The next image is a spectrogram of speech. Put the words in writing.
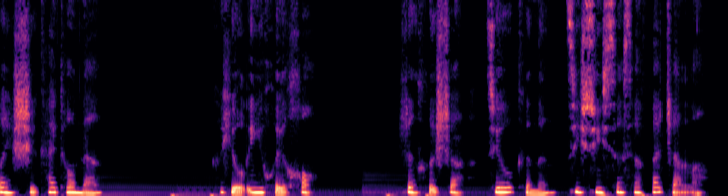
万事开头难，可有了一回后，任何事儿就有可能继续向下发展了。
